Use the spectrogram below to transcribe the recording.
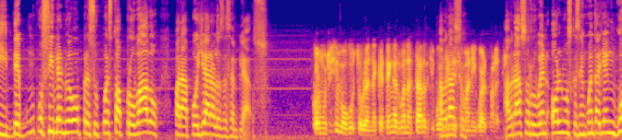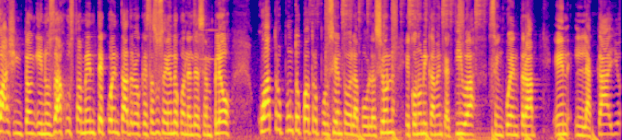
y de un posible nuevo presupuesto aprobado para apoyar a los desempleados. Con muchísimo gusto, Brenda. Que tengas buenas tardes y buen fin de semana igual para ti. Abrazo, Rubén Olmos, que se encuentra allá en Washington y nos da justamente cuenta de lo que está sucediendo con el desempleo. 4.4% de la población económicamente activa se encuentra en la calle.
